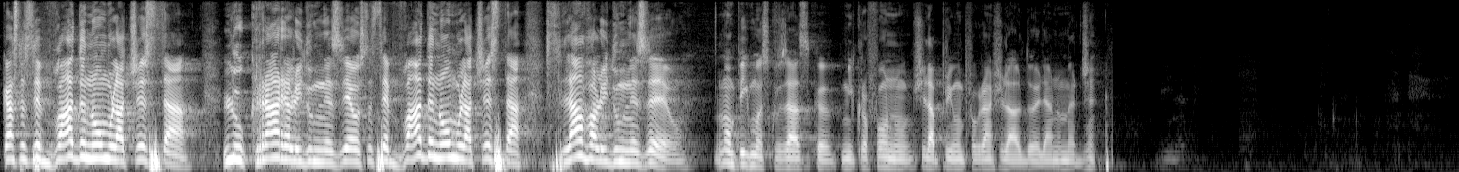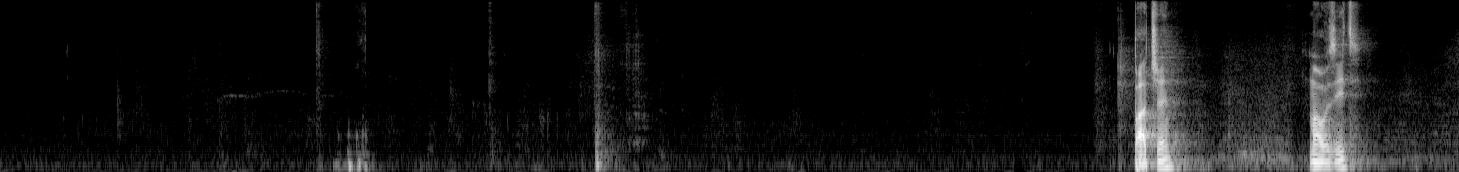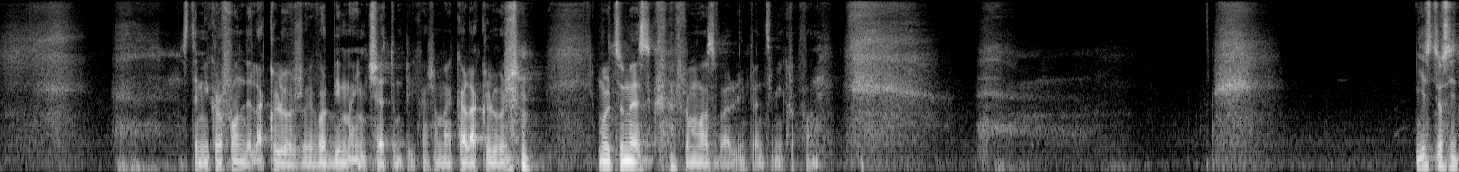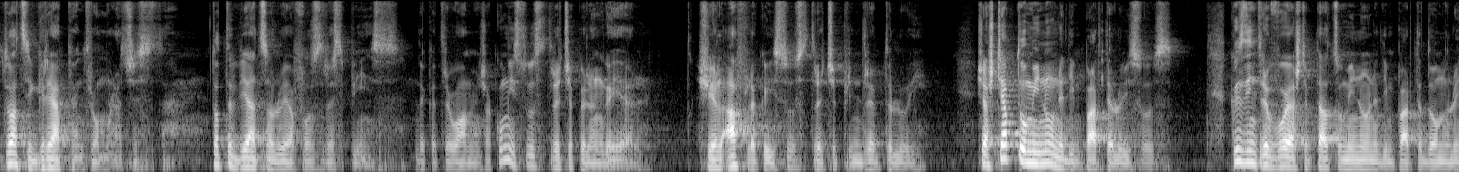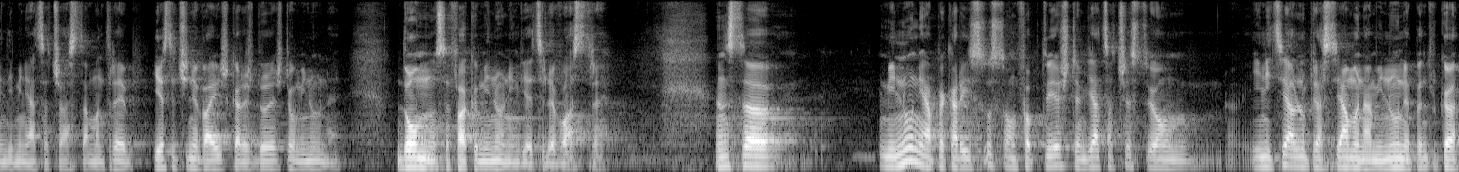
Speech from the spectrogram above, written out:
ca să se vadă în omul acesta lucrarea lui Dumnezeu, să se vadă în omul acesta slava lui Dumnezeu. Mă un pic mă scuzați că microfonul și la primul program și la al doilea nu merge. Pace. Mă auziți? Este microfon de la Cluj, voi vorbi mai încet un pic, așa mai ca la Cluj. Mulțumesc frumos, Vali, pentru microfon. Este o situație grea pentru omul acesta. Toată viața lui a fost respins de către oameni și acum Isus trece pe lângă el. Și el află că Isus trece prin dreptul lui. Și așteaptă o minune din partea lui Isus. Câți dintre voi așteptați o minune din partea Domnului în dimineața aceasta? Mă întreb, este cineva aici care își dorește o minune? Domnul să facă minuni în viețile voastre. Însă, minunea pe care Isus o înfăptuiește în viața acestui om, inițial nu prea seamănă minune, pentru că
